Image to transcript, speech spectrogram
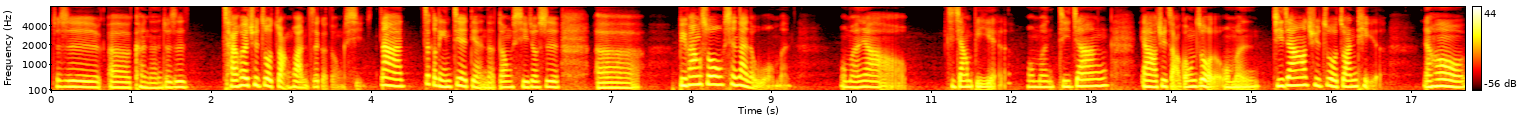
就是呃，可能就是才会去做转换这个东西。那这个临界点的东西就是呃，比方说现在的我们，我们要即将毕业了，我们即将要去找工作了，我们即将要去做专题了，然后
